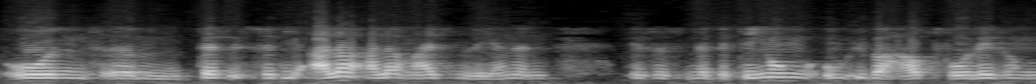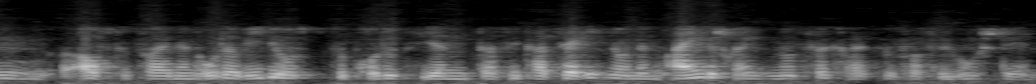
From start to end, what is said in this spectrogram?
Und ähm, das ist für die aller, allermeisten Lehrenden ist es eine Bedingung, um überhaupt Vorlesungen aufzuzeichnen oder Videos zu produzieren, dass sie tatsächlich nur einem eingeschränkten Nutzerkreis zur Verfügung stehen.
